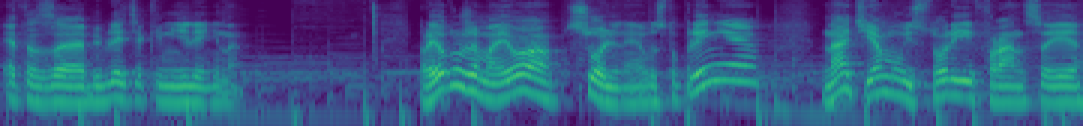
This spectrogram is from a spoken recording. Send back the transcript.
это за библиотекой имени Ленина, пройдет уже мое сольное выступление на тему истории Франции.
